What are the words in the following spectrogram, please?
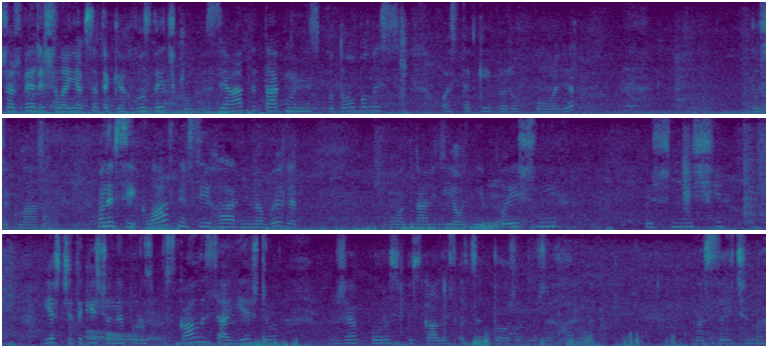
Що ж, вирішила я все-таки гвоздичку взяти. Так мені сподобались. Ось такий беру колір. Дуже класно. Вони всі класні, всі гарні на вигляд. От навіть є одні пишні, пишніші. Є ще такі, що не порозпускалися, а є, що вже порозпускались. Оце теж дуже гарно насичено.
